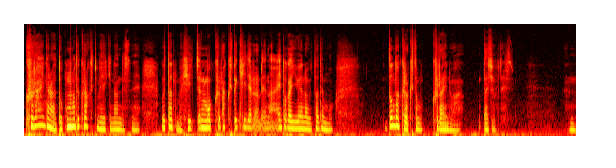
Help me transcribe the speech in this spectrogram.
暗いならどこまで暗くても平気なんですね。歌でも非常にもう暗くて聴いてられないとかいうような歌でもどんな暗くても暗いのは大丈夫です、うん、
